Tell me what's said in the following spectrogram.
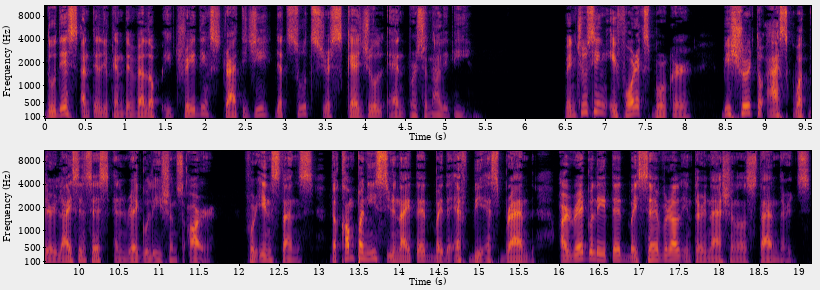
Do this until you can develop a trading strategy that suits your schedule and personality. When choosing a forex broker, be sure to ask what their licenses and regulations are. For instance, the companies united by the FBS brand are regulated by several international standards,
